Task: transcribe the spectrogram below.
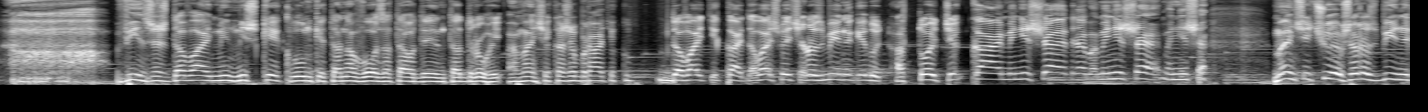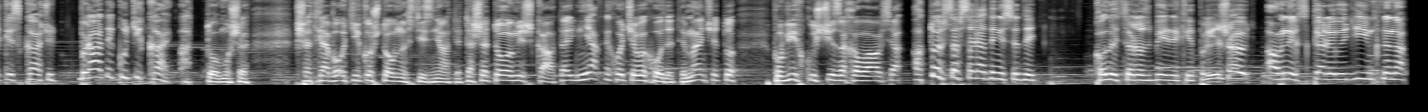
Він же ж давай мішки, клунки та навоза та один та другий. А менше каже, братіку, давай тікай, давай швидше розбійники йдуть. А той чекай, мені ще треба, мені ще, мені ще. Менше чує, вже розбійники скачуть. Братику, тікай. А тому ще, ще треба оті коштовності зняти, та ще того мішка, та ніяк не хоче виходити. Менше то побіг в кущі заховався, а той все всередині сидить. Коли це розбійники приїжджають, а в них скеля відімкнена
